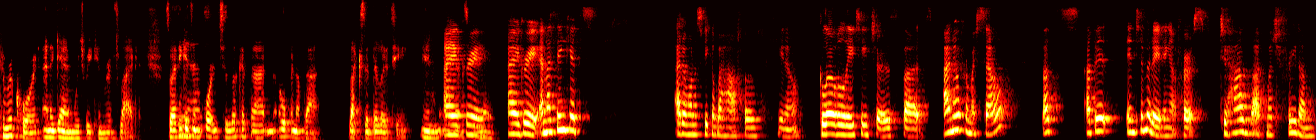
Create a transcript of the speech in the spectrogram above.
can record, and again, which we can reflect. So I think yes. it's important to look at that and open up that flexibility in, in I agree. I agree. And I think it's I don't want to speak on behalf of, you know, globally teachers, but I know for myself that's a bit intimidating at first to have that much freedom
